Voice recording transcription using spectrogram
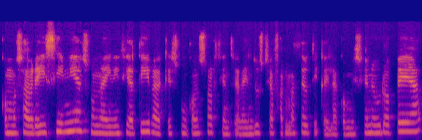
Como sabréis, IMI es una iniciativa que es un consorcio entre la industria farmacéutica y la Comisión Europea,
